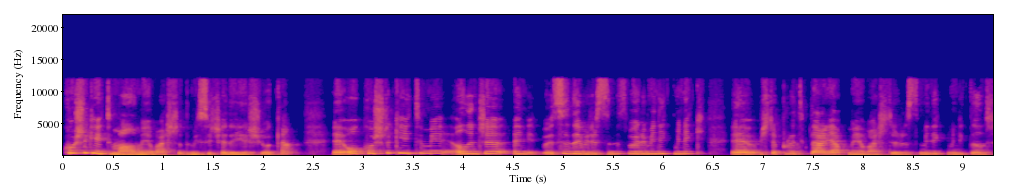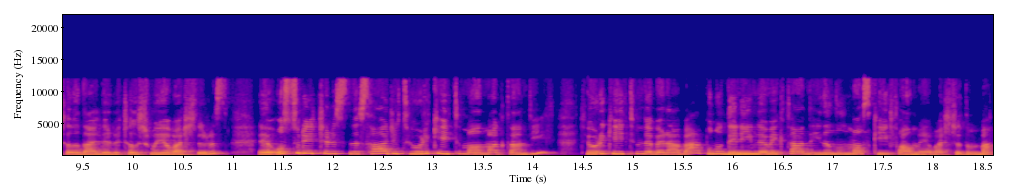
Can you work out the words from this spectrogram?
koçluk eğitimi almaya başladım İsviçre'de yaşıyorken. E, o koçluk eğitimi alınca hani siz de bilirsiniz böyle minik minik e, işte pratikler yapmaya başlarız. Minik minik danışan adaylarıyla çalışmaya başlarız. E, o süre içerisinde sadece teorik eğitim almaktan değil, teorik eğitimle beraber bunu deneyimlemekten de inanılmaz keyif almaya başladım ben.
